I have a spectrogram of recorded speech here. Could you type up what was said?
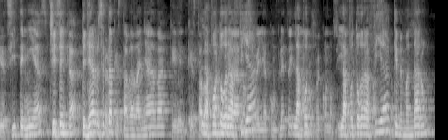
que sí tenías, sí, tenía receta. que estaba dañada, que, que estaba la fotografía, no se veía completa y la que no nos reconocía. La fotografía que me mandaron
